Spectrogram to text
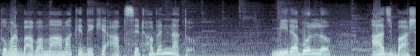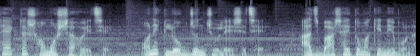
তোমার বাবা মা আমাকে দেখে আপসেট হবেন না তো? মীরা বলল, আজ বাসায় একটা সমস্যা হয়েছে। অনেক লোকজন চলে এসেছে। আজ বাসায় তোমাকে নেব না।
